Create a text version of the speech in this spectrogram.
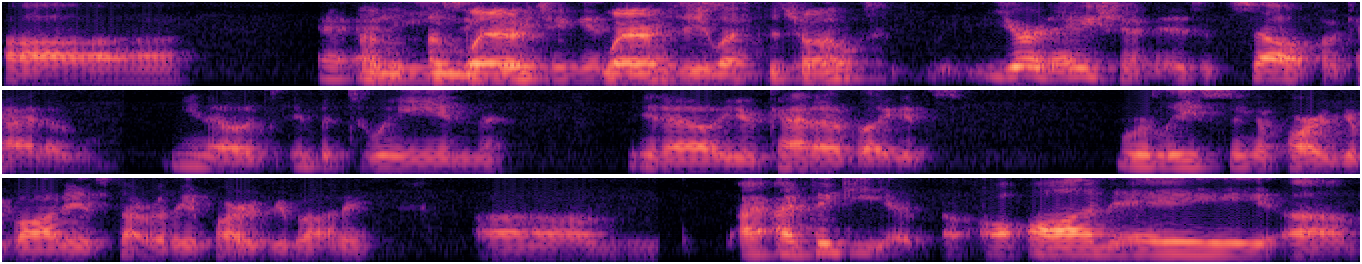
uh, and, And, he's and where engaging in where this- has he left the child? Urination is itself a kind of you know it's in between. You know, you're kind of like it's releasing a part of your body. It's not really a part of your body. Um, I, I think he, on a um,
